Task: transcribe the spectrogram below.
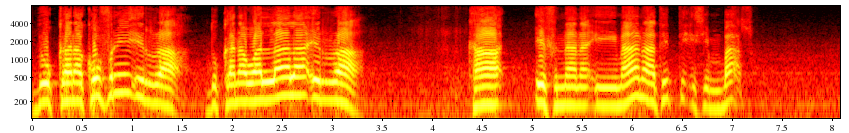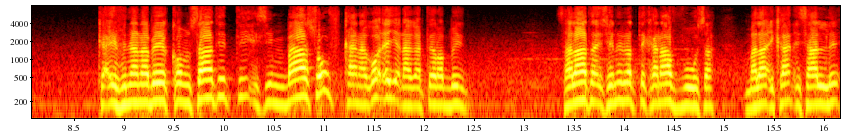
دكنا كفري إرا. دكنا ولالا إرا. Ka ifnana imaanaatitti isin baasu ka ifnana beekomsaatitti isin baasuuf kana godhe jedha agarte rabbiin salaata isin irratti kanaaf buusa malaa'ikaan isaallee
